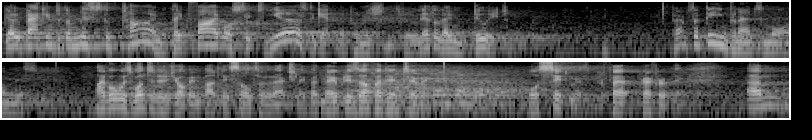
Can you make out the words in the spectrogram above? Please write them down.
go back into the mist of time. It takes five or six years to get the permission through, let alone do it. Perhaps the Dean can add some more on this. I've always wanted a job in Budleigh Salterton, actually, but nobody's offered it to me. Or Sidmouth, prefer- preferably. Um,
